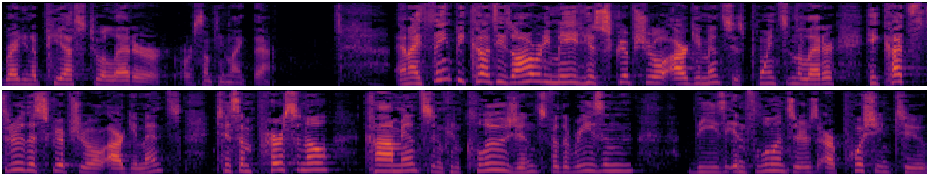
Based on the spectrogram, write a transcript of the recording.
writing a PS to a letter or something like that. And I think because he's already made his scriptural arguments, his points in the letter, he cuts through the scriptural arguments to some personal comments and conclusions for the reason these influencers are pushing to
